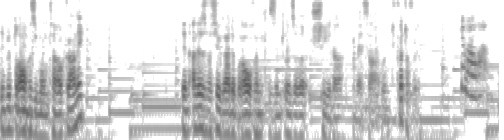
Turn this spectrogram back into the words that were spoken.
Denn wir brauchen sie momentan auch gar nicht. Denn alles, was wir gerade brauchen, sind unsere Schäler, Messer und Kartoffeln. Genau.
